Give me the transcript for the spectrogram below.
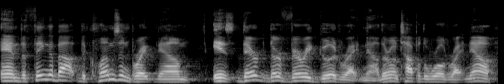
And the thing about the Clemson breakdown is they're they're very good right now. They're on top of the world right now,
